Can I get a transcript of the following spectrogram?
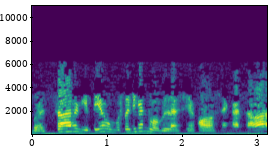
besar gitu ya umur tadi kan 12 ya kalau saya nggak salah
